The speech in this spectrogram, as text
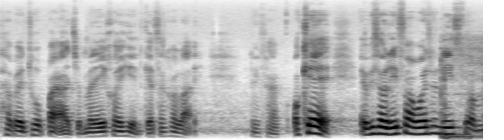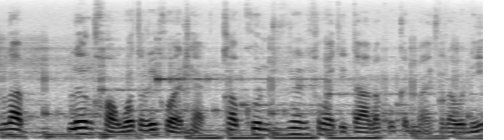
ถ้าเป็นทั่วไปอาจจะไม่ได้ค่อยเห็นกันสักเท่าไหร่นะครับ โอเค episode นี้ฝากไว้เท่านี้สำหรับเรื่องของ Watering Hole Attack ขอบคุณทุกท่านที่เข้ามาติดตาม แล้วพบกันใหม่สำหรับวันนี้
